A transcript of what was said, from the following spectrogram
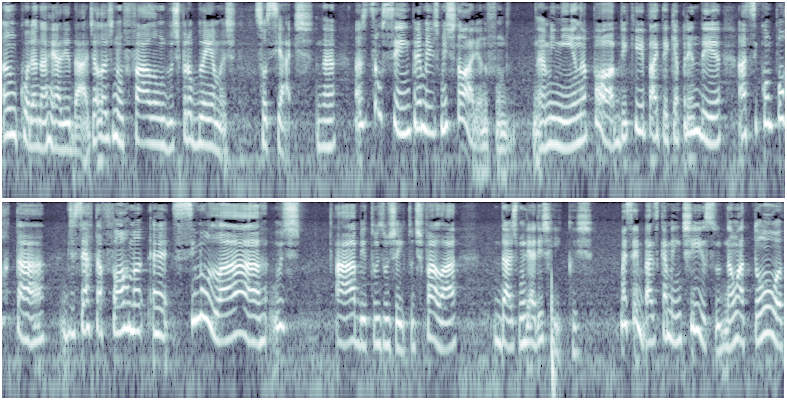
âncora na realidade, elas não falam dos problemas sociais. Né? Elas são sempre a mesma história, no fundo. Né? A menina pobre que vai ter que aprender a se comportar de certa forma, é, simular os hábitos, o jeito de falar das mulheres ricas. Mas é basicamente isso. Não à toa,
